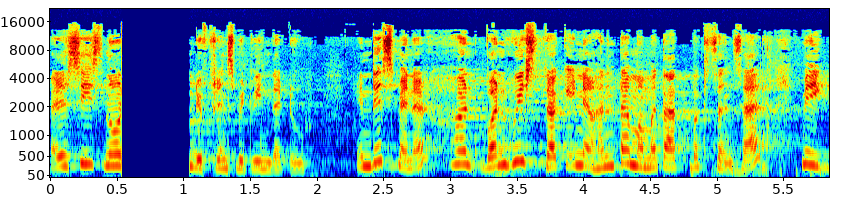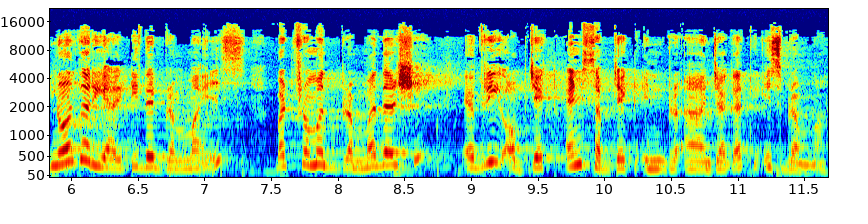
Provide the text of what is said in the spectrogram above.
uh, sees no difference between the two. In this manner, one who is stuck in ahanta mamatatmak sansar may ignore the reality that Brahma is, but from a Brahmadarshi, every object and subject in uh, Jagat is Brahma.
